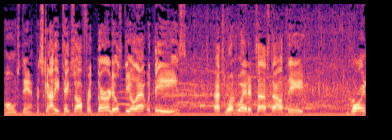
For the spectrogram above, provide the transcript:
homestand. Piscotti takes off for third. He'll steal that with these. That's one way to test out the groin.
